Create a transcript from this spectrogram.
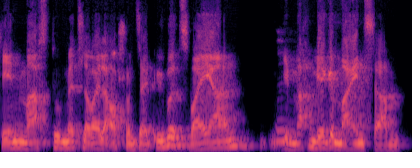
den machst du mittlerweile auch schon seit über zwei Jahren. Den mhm. machen wir gemeinsam.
